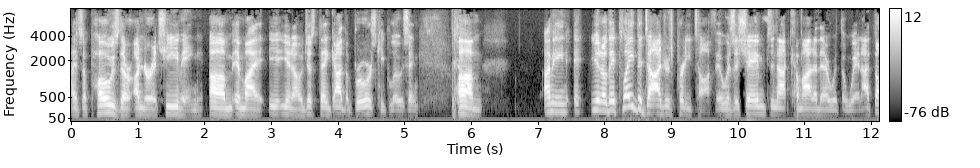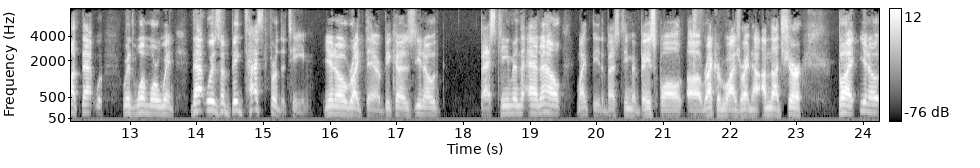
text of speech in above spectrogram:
I suppose they're underachieving. Um, in my, you know, just thank God the Brewers keep losing. Um, I mean, it, you know, they played the Dodgers pretty tough. It was a shame to not come out of there with the win. I thought that w- with one more win, that was a big test for the team. you know, right there because, you know, best team in the NL might be the best team in baseball uh, record wise right now. I'm not sure. But, you know,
